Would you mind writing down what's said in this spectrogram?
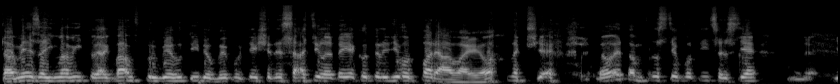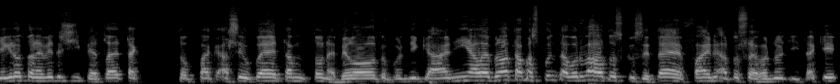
tam je zajímavý to, jak vám v průběhu té doby po těch 60 letech jako ty lidi odpadávají. Jo? Takže no, je tam prostě po té cestě, někdo to nevydrží pět let, tak to pak asi úplně tam to nebylo, to podnikání, ale byla tam aspoň ta odvaha to zkusit. To je fajn a to se hodnotí taky,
